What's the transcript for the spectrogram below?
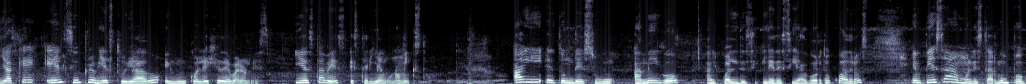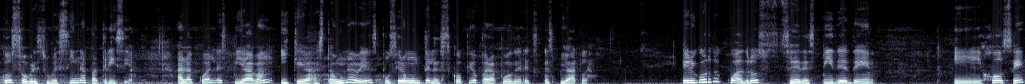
ya que él siempre había estudiado en un colegio de varones y esta vez estaría en uno mixto. Ahí es donde su amigo, al cual le decía Gordo Cuadros, empieza a molestarle un poco sobre su vecina Patricia, a la cual espiaban y que hasta una vez pusieron un telescopio para poder espiarla. El gordo Cuadros se despide de eh, José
